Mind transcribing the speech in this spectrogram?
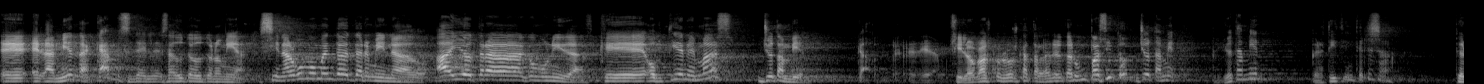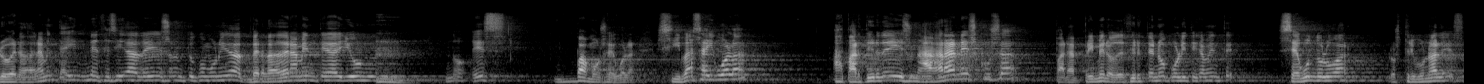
eh, la enmienda Camps del Estatuto de Autonomía, si en algún momento determinado hay otra comunidad que obtiene más, yo también. Eh, si los vascos los catalanes dan un pasito, yo también. Pero yo también. Pero a ti te interesa. Pero verdaderamente hay necesidad de eso en tu comunidad. Verdaderamente hay un... No, es... Vamos a igualar. Si vas a igualar, a partir de ahí es una gran excusa para, primero, decirte no políticamente, segundo lugar, los tribunales,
